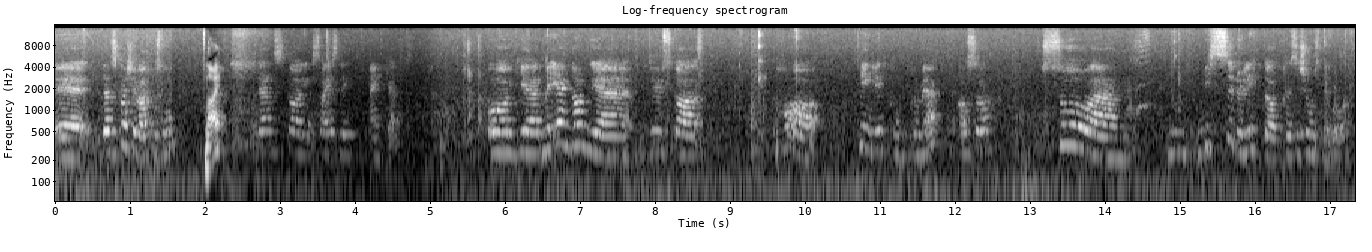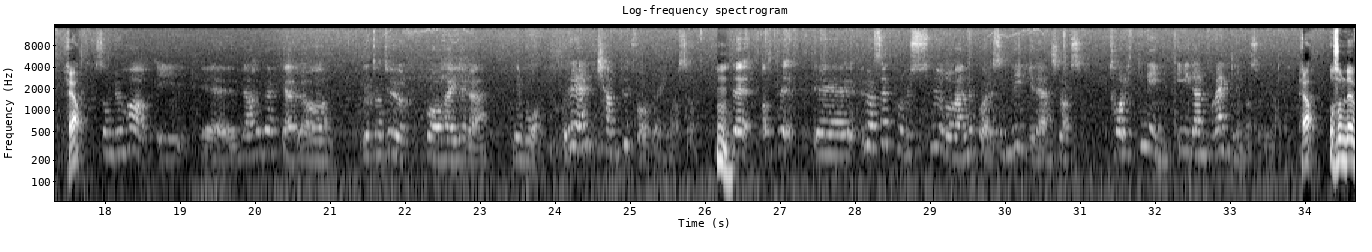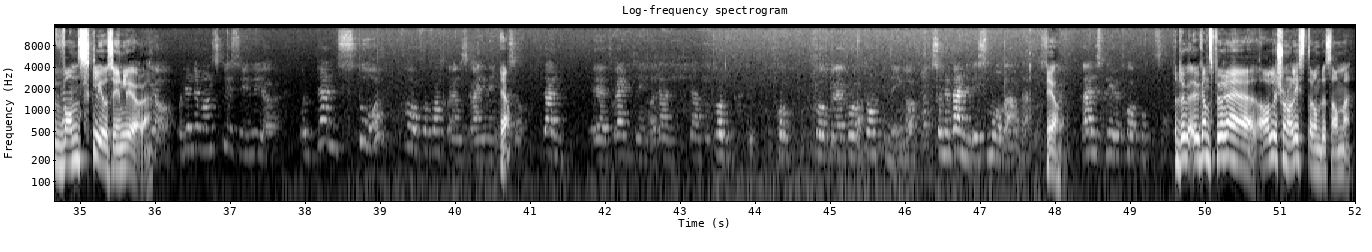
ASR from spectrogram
eh, den skal ikke være for stor, Nei? og den skal sies litt enkelt. Og eh, med en gang eh, du skal ha ting litt komprimert, altså, så eh, misser du litt av presisjonsnivået Ja. som du har i eh, lærebøker og litteratur på høyere nivå. Og det er en kjempeutfordring, altså. Mm. Det, at eh, uansett hvor du snur og vender på det, så ligger det en slags tolkning i den forenklinga som du gjør. ja. Og som det er vanskelig å synliggjøre. Ja, og den er vanskelig å synliggjøre. Og den står for forfatterens regning. Ja. Altså. Den eh, forenklinga, den, den fortolk, for, for, eh, som nødvendigvis må være der. Ja. Ellers blir det for komplisert. Du du kan spørre alle journalister om det samme.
